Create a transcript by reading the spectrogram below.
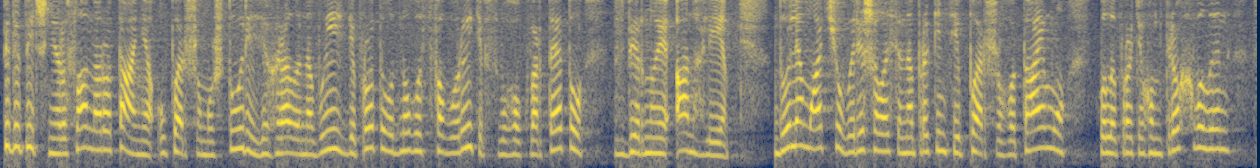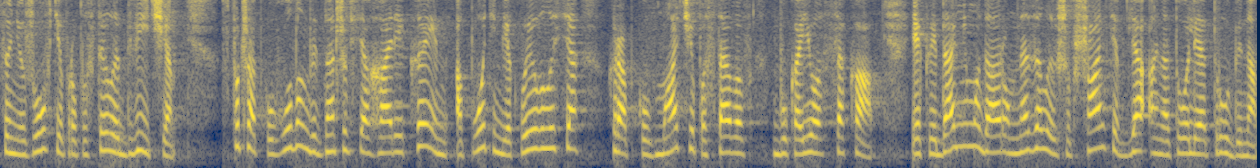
Підопічні Руслана Ротаня у першому ж турі зіграли на виїзді проти одного з фаворитів свого квартету збірної Англії. Доля матчу вирішилася наприкінці першого тайму, коли протягом трьох хвилин синьо-жовті пропустили двічі. Спочатку голом відзначився Гаррі Кейн, а потім, як виявилося, крапку в матчі поставив Букайо Сака, який дальнім ударом не залишив шансів для Анатолія Трубіна.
